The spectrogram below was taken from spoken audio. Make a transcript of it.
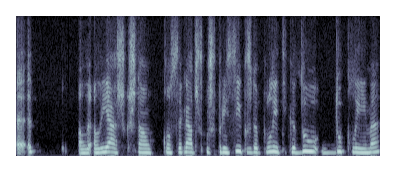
eh, aliás, que estão consagrados os princípios da política do, do clima,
